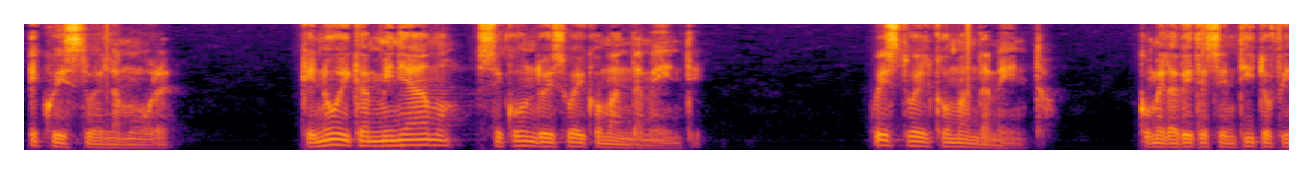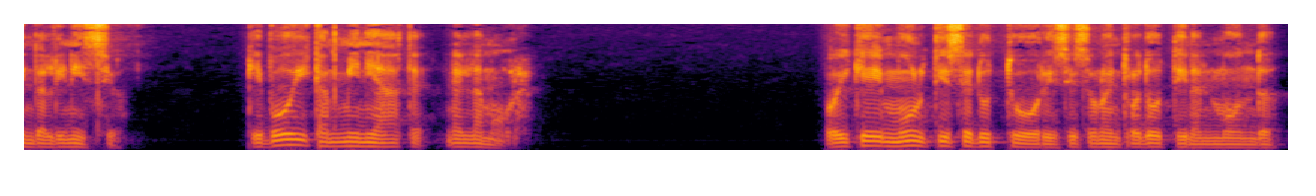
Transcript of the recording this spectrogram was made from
E questo è l'amore, che noi camminiamo secondo i suoi comandamenti. Questo è il comandamento, come l'avete sentito fin dall'inizio, che voi camminiate nell'amore. Poiché molti seduttori si sono introdotti nel mondo,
